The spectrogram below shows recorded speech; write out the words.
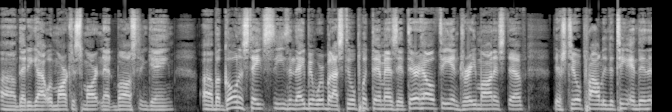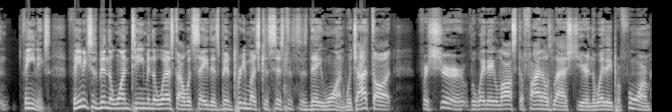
uh, that he got with Marcus Smart in that Boston game. Uh, but Golden State season, they've been weird, but I still put them as if they're healthy and Draymond and Steph, they're still probably the team. And then Phoenix. Phoenix has been the one team in the West, I would say, that's been pretty much consistent since day one, which I thought for sure the way they lost the finals last year and the way they performed,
